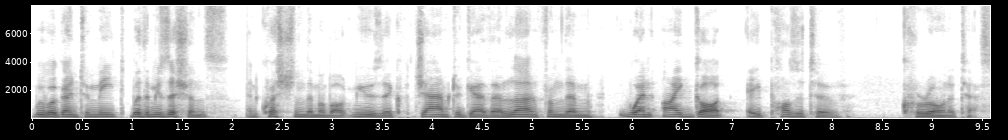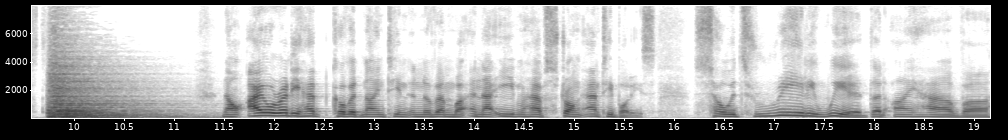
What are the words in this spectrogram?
We were going to meet with the musicians and question them about music, jam together, learn from them when I got a positive corona test. Now, I already had COVID 19 in November and I even have strong antibodies. So it's really weird that I have uh,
